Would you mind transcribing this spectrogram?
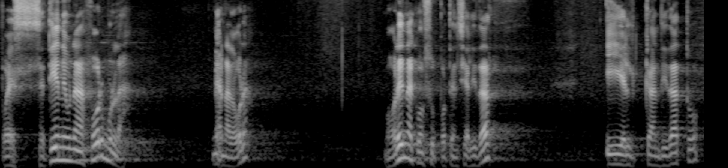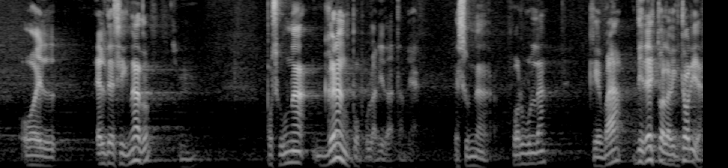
pues se tiene una fórmula ganadora. Morena con su potencialidad y el candidato o el, el designado, pues con una gran popularidad también. Es una fórmula que va directo a la victoria.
